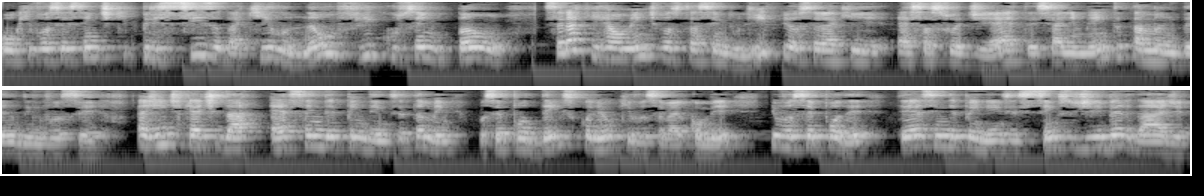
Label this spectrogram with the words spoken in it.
ou que você sente que precisa daquilo, não fico sem pão. Será que realmente você está sendo livre ou será que essa sua dieta, esse alimento está mandando em você? A gente quer te dar essa independência também. Você poder escolher o que você vai comer e você poder ter essa independência, esse senso de liberdade,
